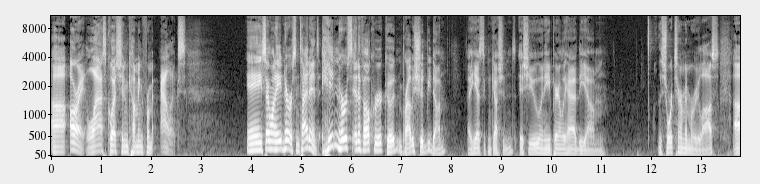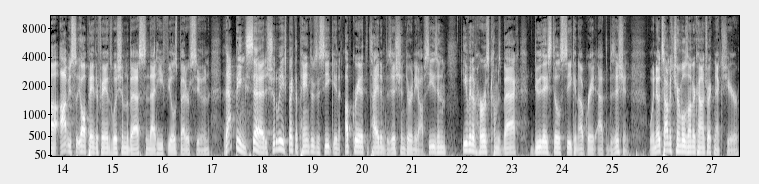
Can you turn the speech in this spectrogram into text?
Uh, all right, last question coming from Alex. And he said, I want Hayden Hurst and tight ends. Hayden Hurst's NFL career could and probably should be done. Uh, he has the concussions issue, and he apparently had the um, the short term memory loss. Uh, obviously, all Panther fans wish him the best and that he feels better soon. That being said, should we expect the Panthers to seek an upgrade at the tight end position during the offseason? Even if Hurst comes back, do they still seek an upgrade at the position? We know Thomas Tremble is under contract next year.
